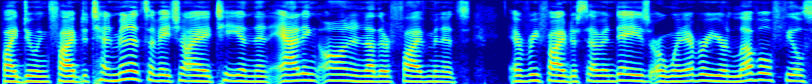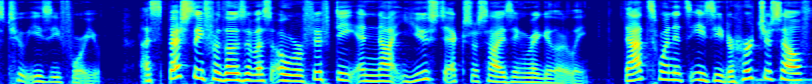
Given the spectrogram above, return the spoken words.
by doing 5 to 10 minutes of HIIT and then adding on another 5 minutes every 5 to 7 days or whenever your level feels too easy for you. Especially for those of us over 50 and not used to exercising regularly. That's when it's easy to hurt yourself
